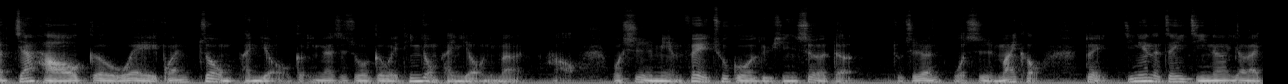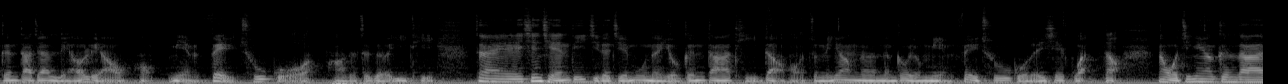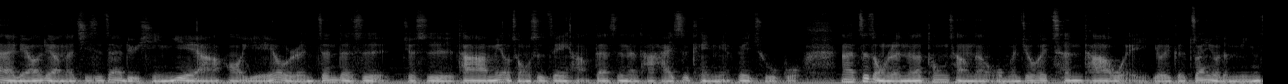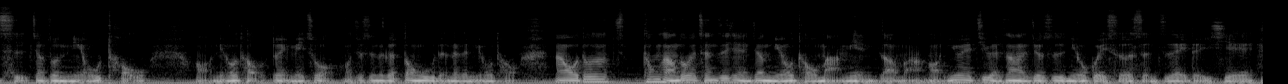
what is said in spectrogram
大家好，各位观众朋友，各应该是说各位听众朋友，你们好，我是免费出国旅行社的主持人，我是 Michael。对，今天的这一集呢，要来跟大家聊聊哦，免费出国好的这个议题。在先前第一集的节目呢，有跟大家提到哦，怎么样呢，能够有免费出国的一些管道。那我今天要跟大家来聊一聊呢，其实，在旅行业啊，哦，也有人真的是，就是他没有从事这一行，但是呢，他还是可以免费出国。那这种人呢，通常呢，我们就会称他为有一个专有的名词，叫做牛头。哦，牛头，对，没错，哦，就是那个动物的那个牛头。那我都通常都会称这些人叫牛头马面，你知道吗？哦，因为基本上就是牛鬼蛇神之类的一些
